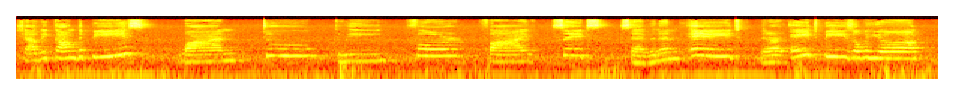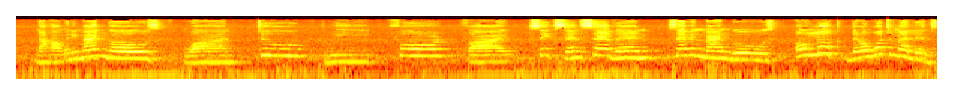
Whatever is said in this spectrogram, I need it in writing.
Shall we count the peas? One, two, three, four, five, six, seven, and 8. There are 8 peas over here. Now how many mangoes? 1, 2, 3, 4, 5, 6 and 7. 7 mangoes. Oh look, there are watermelons.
